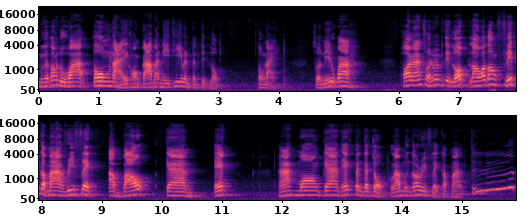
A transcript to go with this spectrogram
มึงก็ต้องดูว่าตรงไหนของกราฟอันนี้ที่มันเป็นติดลบตรงไหน ส่วนนี้ถูกป่ะเพราะฉะนั้นส่วนที่มันเป็นติดลบ เราก็ต้องฟลิปกลับมา reflect about แกน x นะมองแกน x เป็นกระจก แล้วมึงก็ reflect กลับมาตืด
